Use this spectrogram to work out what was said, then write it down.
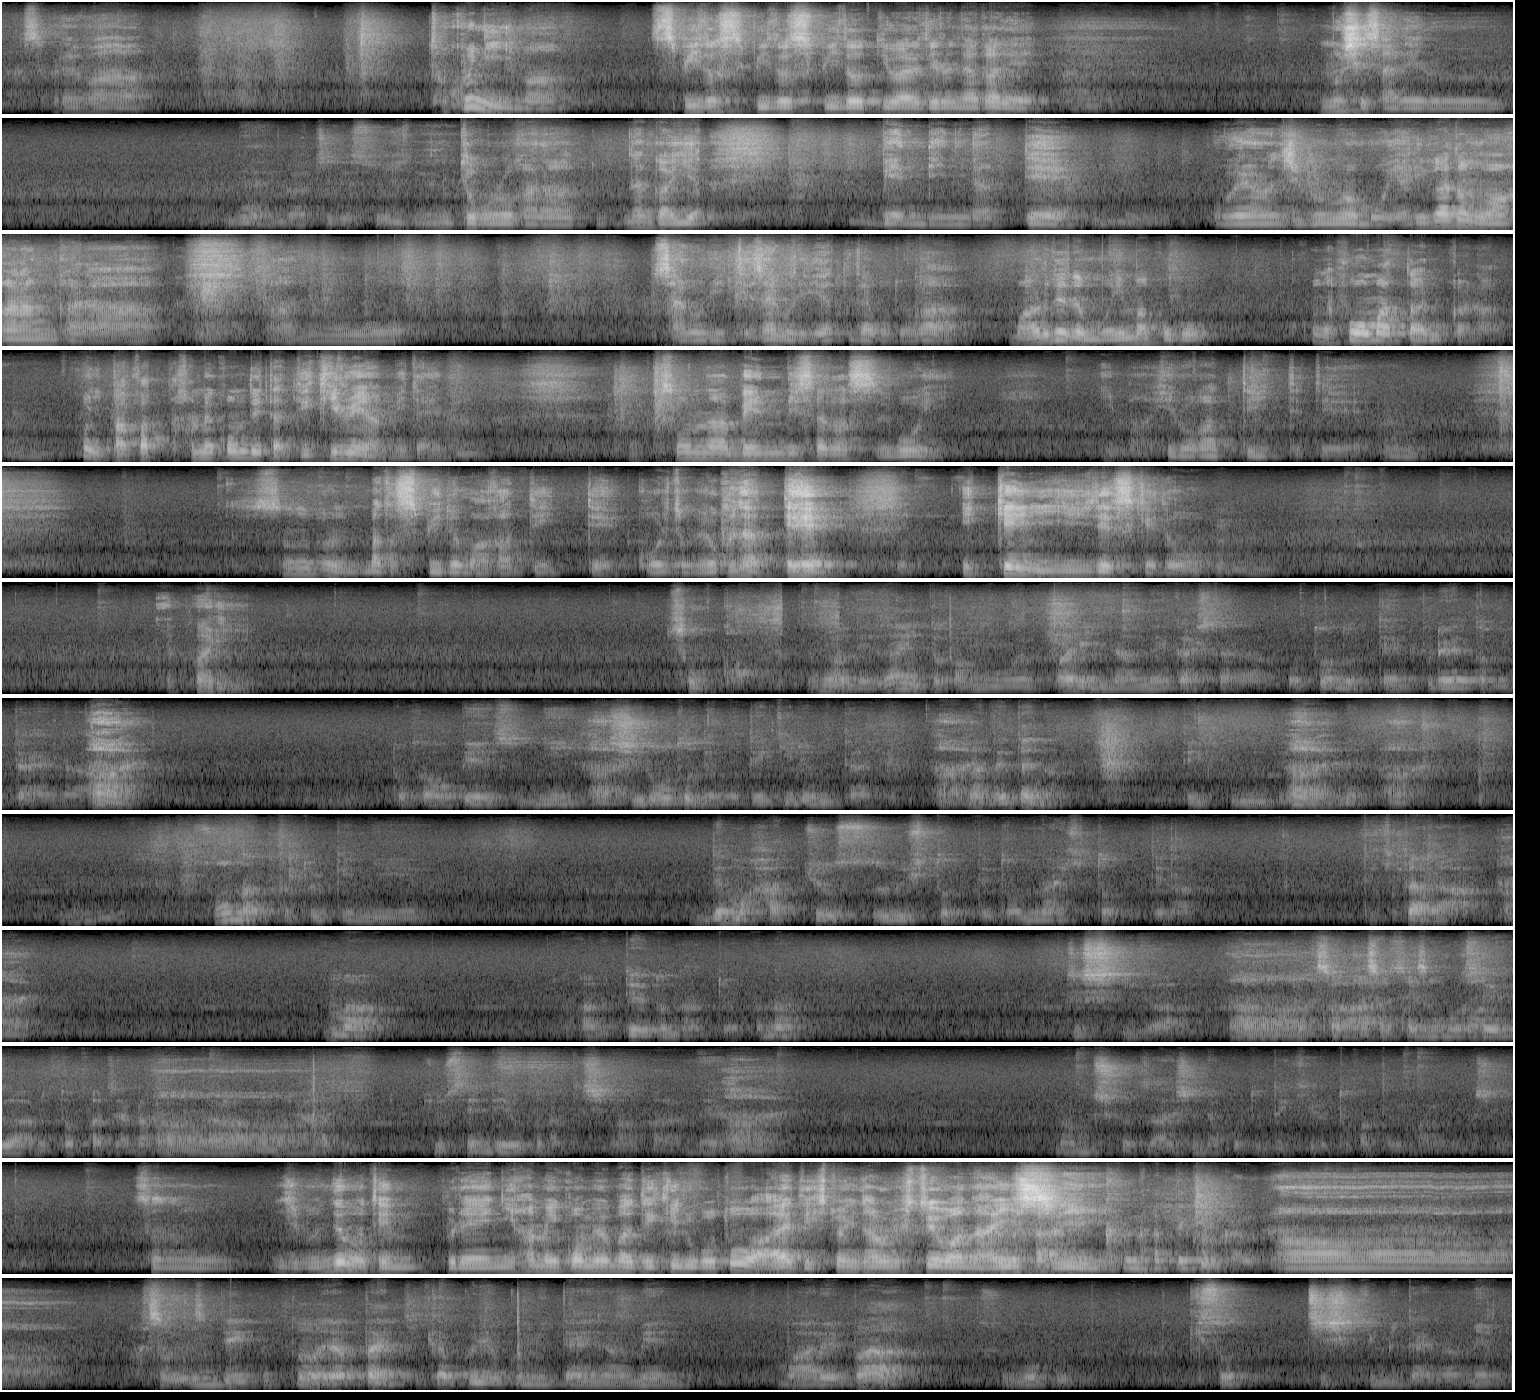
それは特に今スピードスピードスピードって言われてる中で無視されるところかなと。なんかいや便利になって俺らの自分はもうやり方もわからんからあの探り手探りでやってたことが、まあ、ある程度もう今こここんなフォーマットあるからここにパカッとはめ込んでいったらできるやんみたいな。そんな便利さがすごい今広がっていっててその分またスピードも上がっていって効率も良くなって一見いいですけどやっぱりそうか。なんかデザインとかもやっぱり何年かしたらほとんどテンプレートみたいなはい。とかをベースにはい。素人でもできるみたいな、はい。まあ絶対なっていくんですよはい。ね、はい。そうなった時にでも発注する人ってどんな人ってなってきたらはいまあある程度なんていうのかな。知識があるとか専門性があるとかじゃなかったらあー。まあ抽選で良くなってしまうからね、はい。まあ、もしくは斬新なことできるとかっていうのもあるかもしれないけど。その自分でもテンプレにはめ込めばできることをあえて人に頼む必要はないし。なってくるからね。ああそういう意味でいくとやっぱり企画力みたいな面もあればすごく基礎知識みたいな面も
